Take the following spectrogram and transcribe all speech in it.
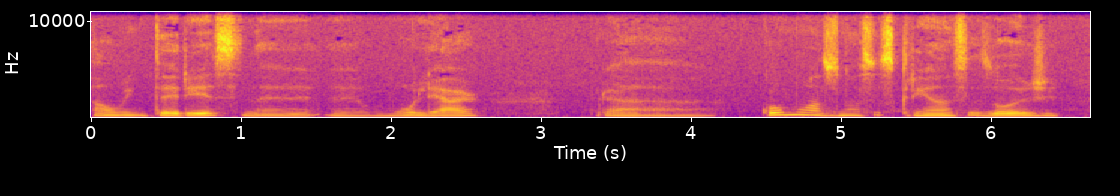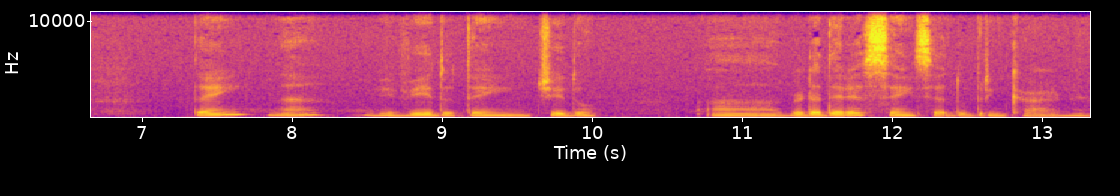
há um interesse, né, é, um olhar para como as nossas crianças hoje têm né, vivido, têm tido a verdadeira essência do brincar, né?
